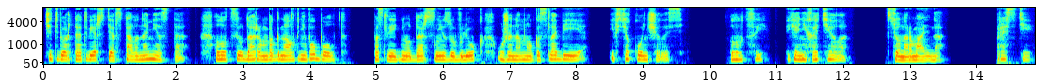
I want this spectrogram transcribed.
Четвертое отверстие встало на место. Луций ударом вогнал в него болт. Последний удар снизу в люк уже намного слабее. И все кончилось. «Луций, я не хотела». «Все нормально». «Прости».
